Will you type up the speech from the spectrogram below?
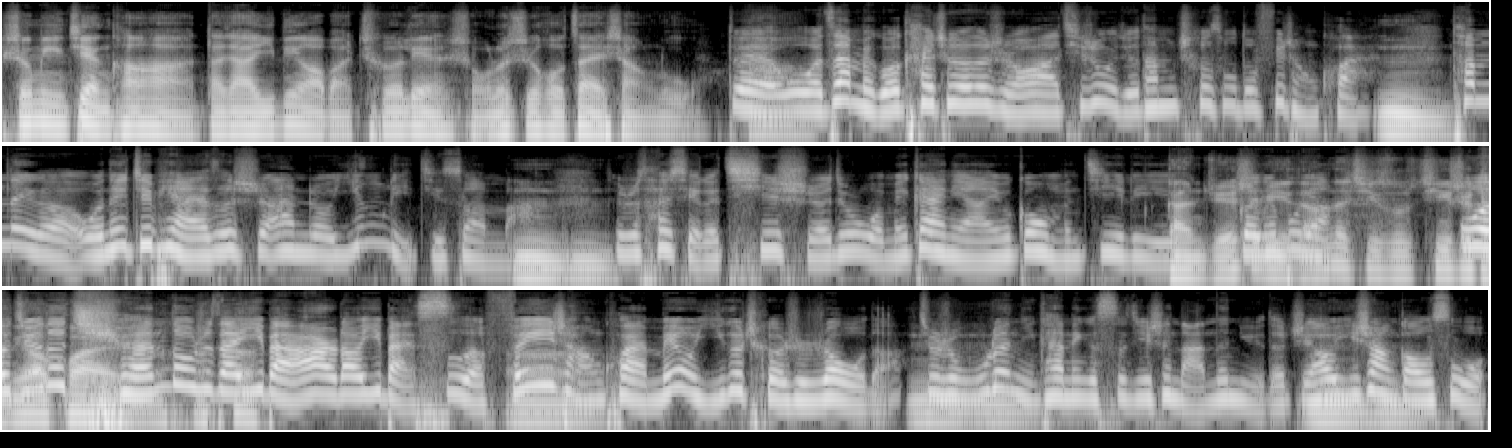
生命健康哈，大家一定要把车练熟了之后再上路。对，我在美国开车的时候啊，其实我觉得他们车速都非常快。嗯，他们那个我那 GPS 是按照英里计算吧？嗯嗯，就是他写个七十，就是我没概念啊，因为跟我们记忆力感觉是不一样。的七速七十，我觉得全都是在一百二到一百四，非常快，没有一个车是肉的。就是无论你看那个司机是男的女的，只要一上高速，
